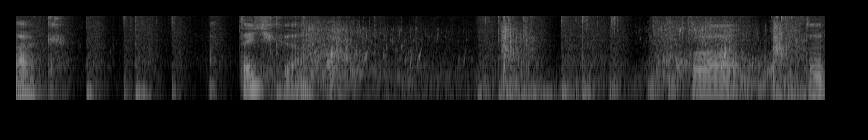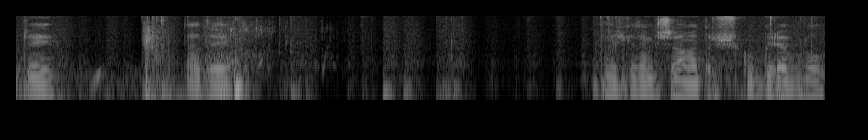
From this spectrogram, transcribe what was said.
Tak. A teďka. Takhle, tady, tady. A teďka tam přidáme trošku grevlu.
